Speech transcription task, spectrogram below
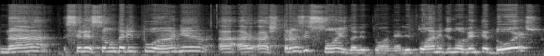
na seleção da Lituânia, a, a, as transições da Lituânia. A Lituânia de 92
